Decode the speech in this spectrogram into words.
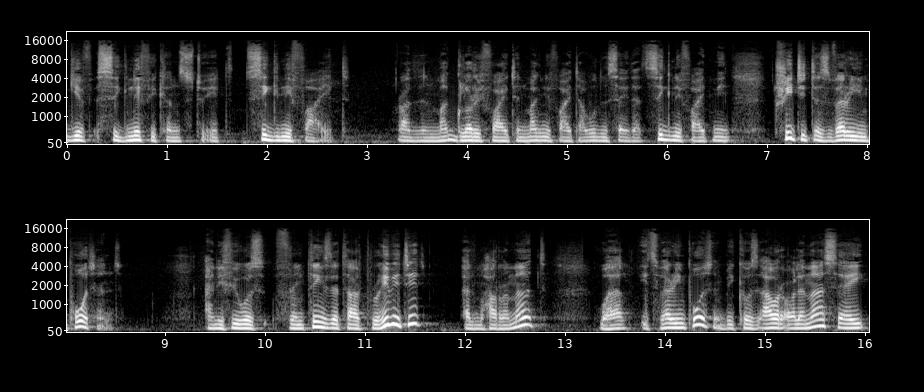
give significance to it, signify it, rather than glorify it and magnify it. I wouldn't say that. Signify it means treat it as very important. And if it was from things that are prohibited, al muharramat, well, it's very important because our ulama say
